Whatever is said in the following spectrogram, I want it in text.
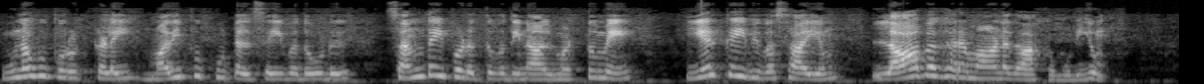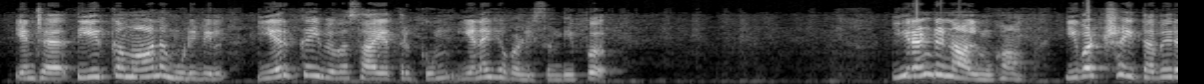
உணவுப் பொருட்களை மதிப்பு கூட்டல் செய்வதோடு சந்தைப்படுத்துவதினால் மட்டுமே இயற்கை விவசாயம் லாபகரமானதாக முடியும் என்ற தீர்க்கமான முடிவில் இயற்கை விவசாயத்திற்கும் இணைய வழி சந்திப்பு. இரண்டு நாள் முகாம். இவற்றை தவிர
